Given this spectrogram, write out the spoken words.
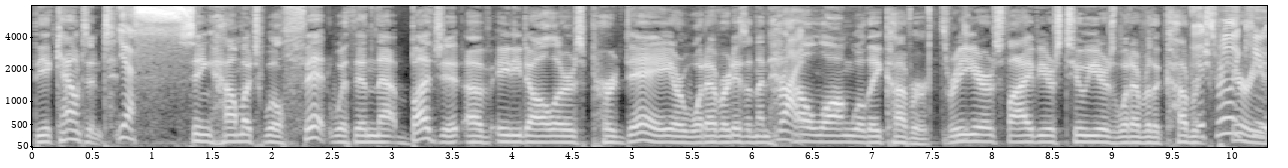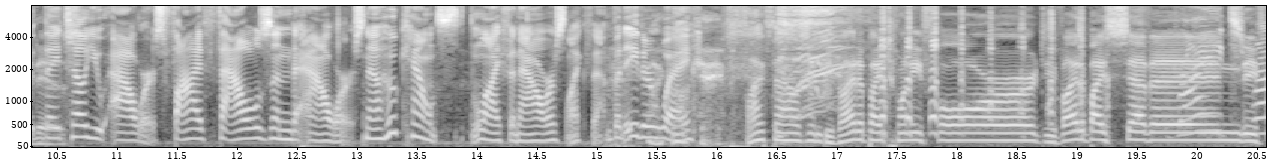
the accountant Yes. seeing how much will fit within that budget of $80 per day or whatever it is and then Right. how long will they cover 3 years 5 years 2 years whatever the coverage is. It's really cute. They tell you hours, 5,000 hours. Now, who counts life in hours like that? But either way, Okay, 5,000 divided by 24, divided by 7, Right, divided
